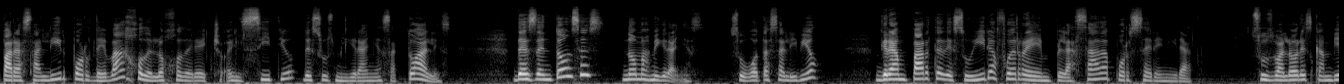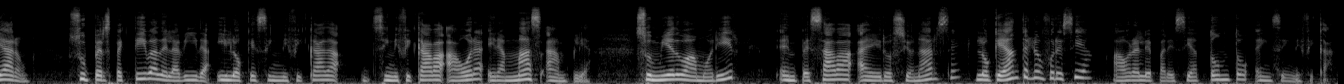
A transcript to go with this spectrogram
para salir por debajo del ojo derecho, el sitio de sus migrañas actuales. Desde entonces, no más migrañas. Su gota se alivió. Gran parte de su ira fue reemplazada por serenidad. Sus valores cambiaron. Su perspectiva de la vida y lo que significaba, ahora era más amplia. Su miedo a morir empezaba a erosionarse. Lo que antes lo enfurecía, ahora le parecía tonto e insignificante.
